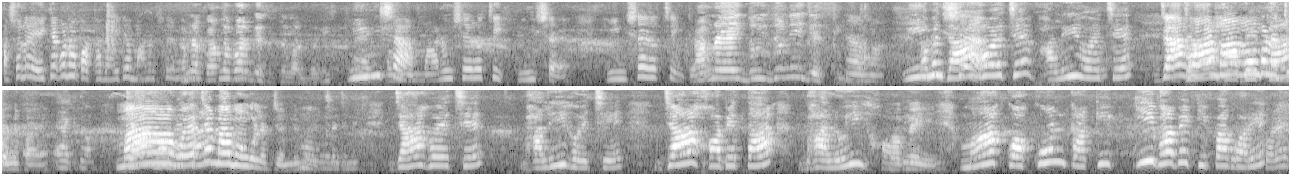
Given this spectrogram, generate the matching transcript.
আসলে এইটা কোনো কথা না এটা মানুষের আমরা কতবার গেছি তোমার বাড়ি? হিংসা মানুষের হচ্ছে হিংসা হিংসা হচ্ছে এটা আমরা এই দুইজনই গেছি। হ্যাঁ যা হয়েছে ভালোই হয়েছে। যা হয় মা হবে মঙ্গলের তা- জন্য হয়। একদম। মা হয়েছে মা মঙ্গলের জন্য হয়েছে। মঙ্গলের জন্য। যা হয়েছে ভালোই হয়েছে। যা হবে তা ভালোই হবে। হবে। মা কখন কাকে কীভাবে কৃপা করে করে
